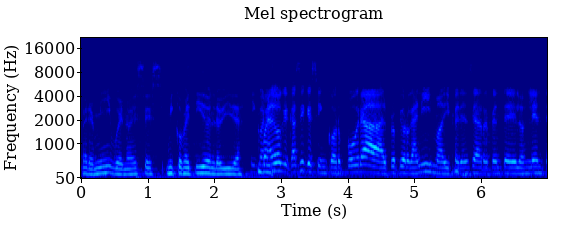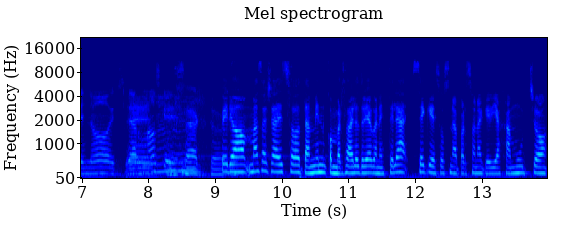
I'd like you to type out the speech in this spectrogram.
para mí, bueno, ese es mi cometido en la vida. Y con Bueno. algo que casi que se incorpora al propio organismo, a diferencia de repente de los lentes no externos. Sí. Que Exacto. Pero más allá de eso, también conversaba el otro día con Estela, sé que sos una persona que viaja mucho,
